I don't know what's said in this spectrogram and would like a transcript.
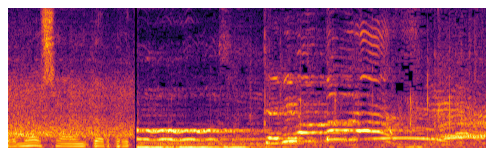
hermosa interpretación. ¡Que viva Honduras!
